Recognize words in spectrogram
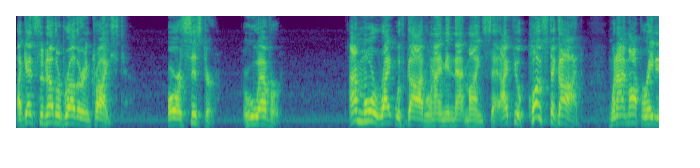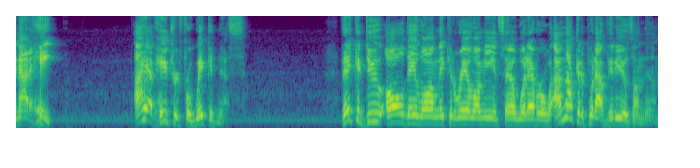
against another brother in Christ or a sister or whoever. I'm more right with God when I'm in that mindset. I feel close to God when I'm operating out of hate. I have hatred for wickedness. They could do all day long, they could rail on me and say, oh, whatever. I'm not going to put out videos on them.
